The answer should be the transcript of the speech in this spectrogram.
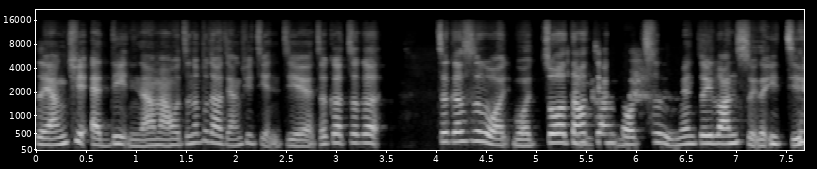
怎样去 edit，你知道吗？我真的不知道怎样去剪接。这个这个这个是我我做到这样多次里面最乱水的一集。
